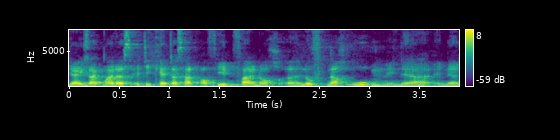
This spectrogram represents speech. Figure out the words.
ja, ich sag mal, das Etikett, das hat auf jeden Fall noch äh, Luft nach oben in der, in der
